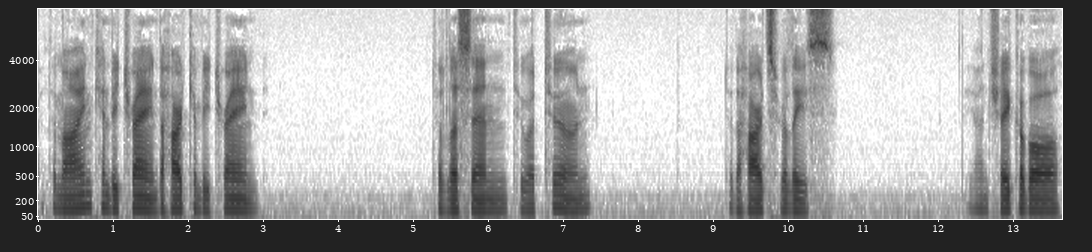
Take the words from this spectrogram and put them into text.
But the mind can be trained, the heart can be trained to listen to a tune to the heart's release, the unshakable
